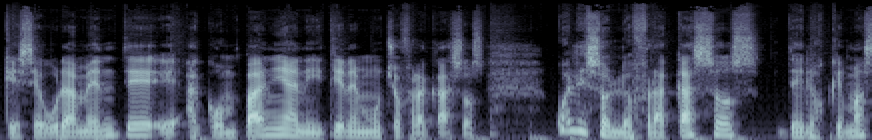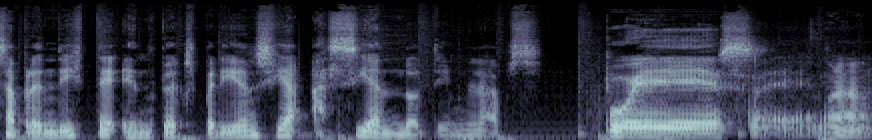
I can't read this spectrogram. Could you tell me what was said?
que seguramente acompañan y tienen muchos fracasos, ¿cuáles son los fracasos de los que más aprendiste en tu experiencia haciendo Team Labs? Pues, bueno,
